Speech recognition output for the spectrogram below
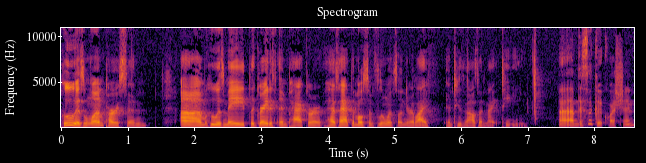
Who is one person um, who has made the greatest impact or has had the most influence on your life in 2019? Um, this is a good question.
